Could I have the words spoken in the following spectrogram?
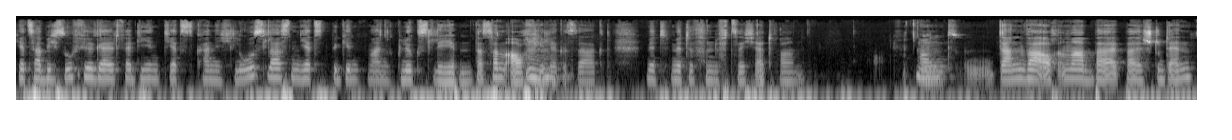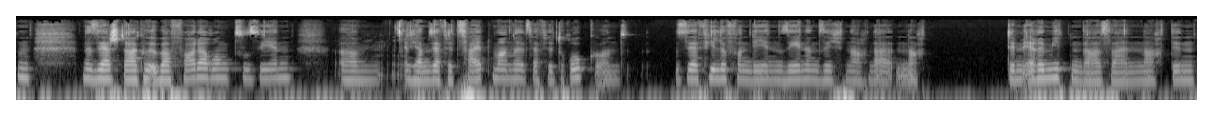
Jetzt habe ich so viel Geld verdient, jetzt kann ich loslassen, jetzt beginnt mein Glücksleben. Das haben auch mhm. viele gesagt, mit Mitte 50 etwa. Mhm. Und dann war auch immer bei, bei Studenten eine sehr starke Überforderung zu sehen. Ähm, die haben sehr viel Zeitmangel, sehr viel Druck und sehr viele von denen sehnen sich nach, nach dem Eremitendasein, nach den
